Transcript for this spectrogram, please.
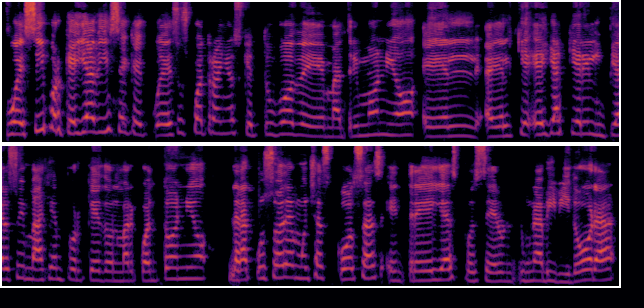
Pues sí, porque ella dice que cu- esos cuatro años que tuvo de matrimonio, él, él, que- ella quiere limpiar su imagen porque don Marco Antonio la acusó de muchas cosas, entre ellas pues ser una vividora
